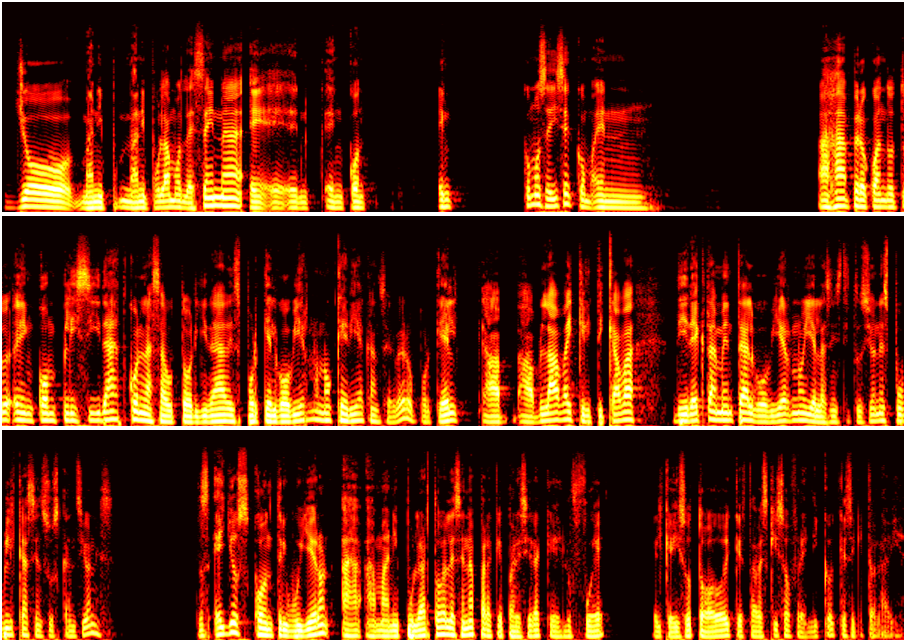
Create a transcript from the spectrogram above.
yo manip- manipulamos la escena eh, en, ¿cómo se dice? Como. Ajá, pero cuando tú, en complicidad con las autoridades, porque el gobierno no quería Cancerbero, porque él ha- hablaba y criticaba directamente al gobierno y a las instituciones públicas en sus canciones. Entonces ellos contribuyeron a, a manipular toda la escena para que pareciera que él fue el que hizo todo y que estaba esquizofrénico y que se quitó la vida.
